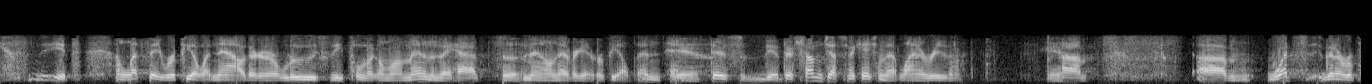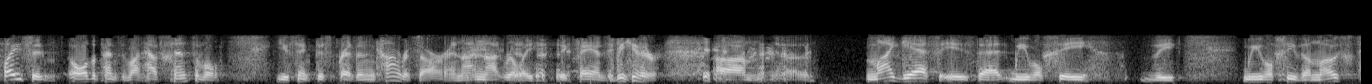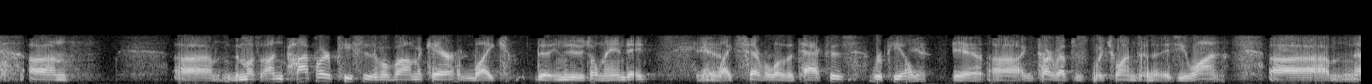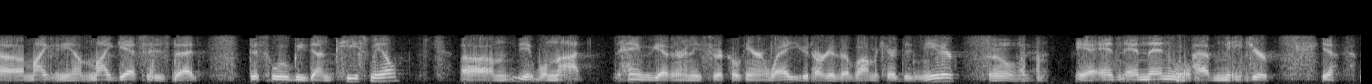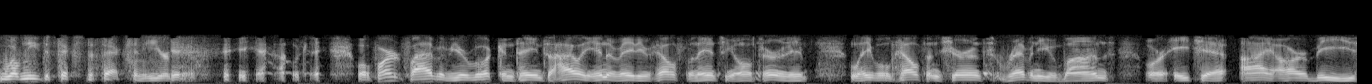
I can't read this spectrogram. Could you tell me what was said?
it unless they repeal it now, they're going to lose the political momentum they have, Huh. and then it'll never get repealed. And, and Yeah. there's there's some justification in that line of reasoning. Yeah. Um, um, what's going to replace it all depends upon how sensible you think this president and Congress are, and I'm not really big fans of either. Um, uh, my guess is that we will see the we will see the most um, um, the most unpopular pieces of Obamacare, like the individual mandate and like several of the taxes, repealed. yeah. Yeah. Uh, I can talk about this, which ones uh, if you want. Um, uh, my you know, my guess is that this will be done piecemeal. Um, it will not hang together in any sort of coherent way. You could argue that Obamacare didn't either. Oh. Uh, yeah, and and then we'll have major. Yeah, we'll need to fix the fix in a year two. yeah, okay. Well, part five of your book contains a highly innovative health financing alternative labeled Health Insurance Revenue Bonds, or HIRBs,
